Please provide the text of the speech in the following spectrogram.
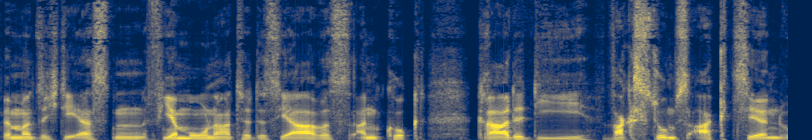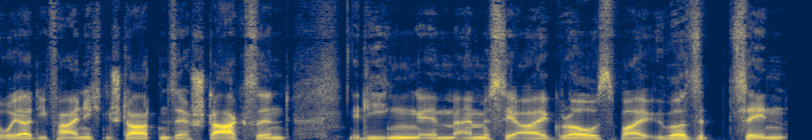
wenn man sich die ersten vier Monate des Jahres anguckt. Gerade die Wachstumsaktien, wo ja die Vereinigten Staaten sehr stark sind, liegen im MSCI Growth bei über 17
